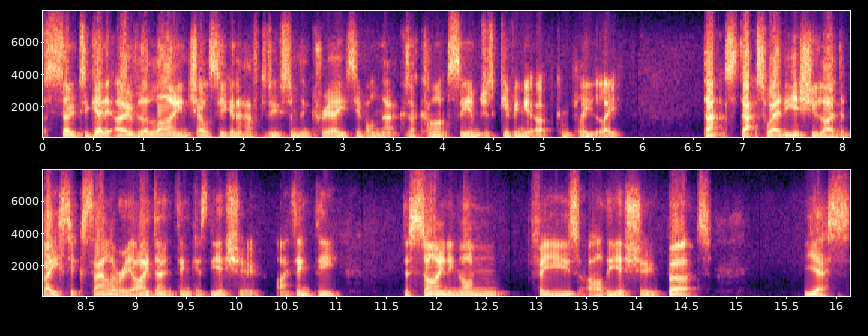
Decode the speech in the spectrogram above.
So to get it over the line, Chelsea are going to have to do something creative on that because I can't see him just giving it up completely. That's that's where the issue lies. The basic salary, I don't think, is the issue. I think the the signing on fees are the issue. But yes,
